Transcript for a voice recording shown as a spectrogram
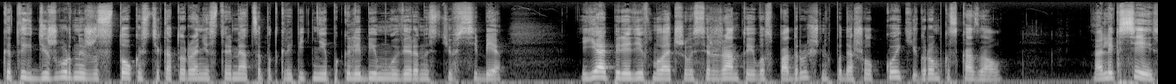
к этой дежурной жестокости, которую они стремятся подкрепить непоколебимой уверенностью в себе. я, опередив младшего сержанта и его сподручных, подошел к койке и громко сказал. «Алексей,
